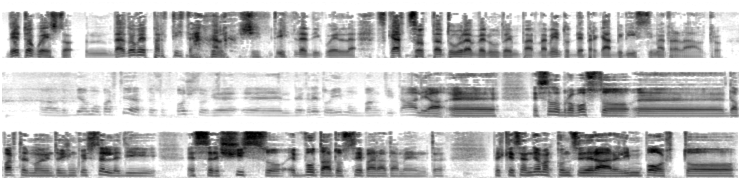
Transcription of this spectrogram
Detto questo, da dove è partita la scintilla di quella scazzottatura avvenuta in Parlamento, deprecabilissima tra l'altro? Dobbiamo partire dal presupposto che eh, il decreto IMU Banca Italia eh, è stato proposto eh, da parte del Movimento 5 Stelle di essere scisso e votato separatamente perché se andiamo a considerare l'importo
